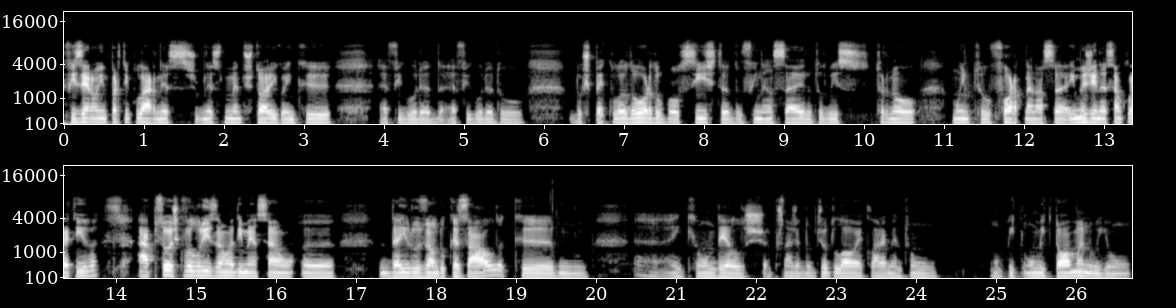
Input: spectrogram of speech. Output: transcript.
fizeram em particular nesse, nesse momento histórico em que a figura, a figura do, do especulador, do bolsista, do financeiro, tudo isso tornou muito forte na nossa imaginação coletiva. Há pessoas que valorizam a dimensão uh, da erosão do casal, que, uh, em que um deles, a personagem do Jude Law, é claramente um, um, um mitómano e um,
